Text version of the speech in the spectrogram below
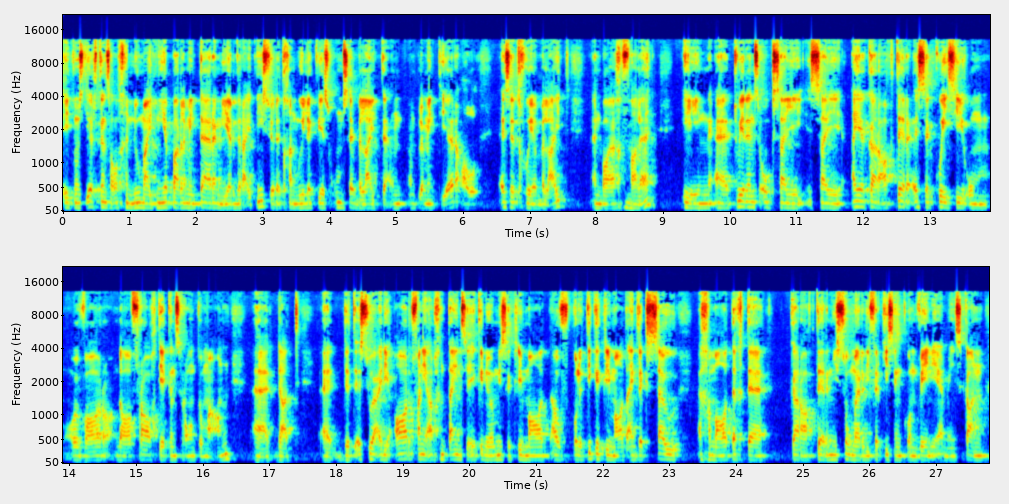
het ons eerstens al genoem hy het nie 'n parlementêre meerderheid nie so dit gaan moeilik wees om sy beleid te implementeer al is dit goeie beleid in baie gevalle hmm en uh tweedens ook sy sy eie karakter is 'n kwessie om waar daar vraagtekens rondom hang uh dat uh, dit is so uit die aard van die Argentynse ekonomiese klimaat of politieke klimaat eintlik sou 'n gematigde karakter nie sommer die verkiesing kon wen nie. Mens kan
